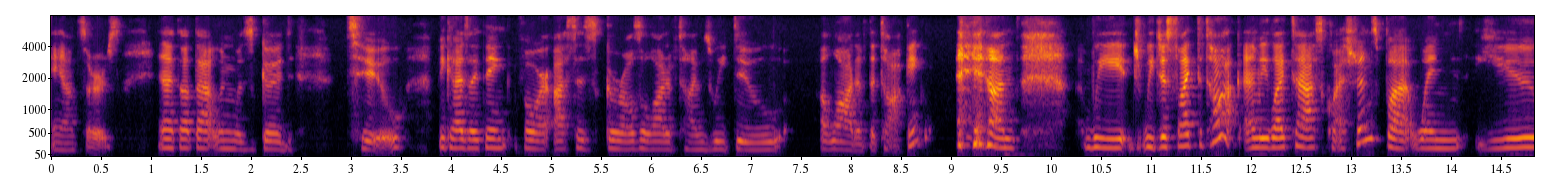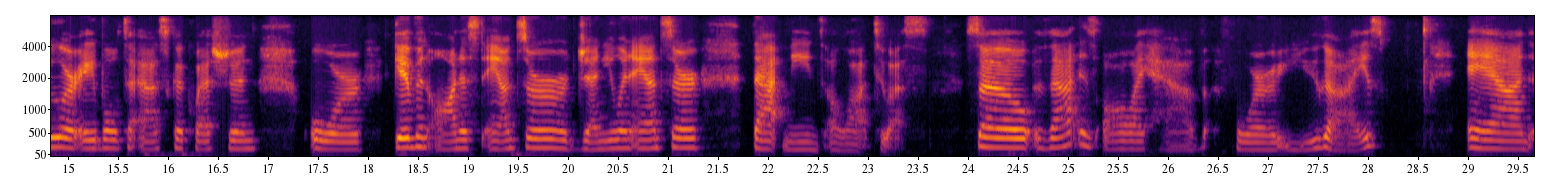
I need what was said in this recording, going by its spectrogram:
answers. And I thought that one was good too, because I think for us as girls, a lot of times we do a lot of the talking and we we just like to talk and we like to ask questions but when you are able to ask a question or give an honest answer or genuine answer that means a lot to us. So that is all i have for you guys. And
